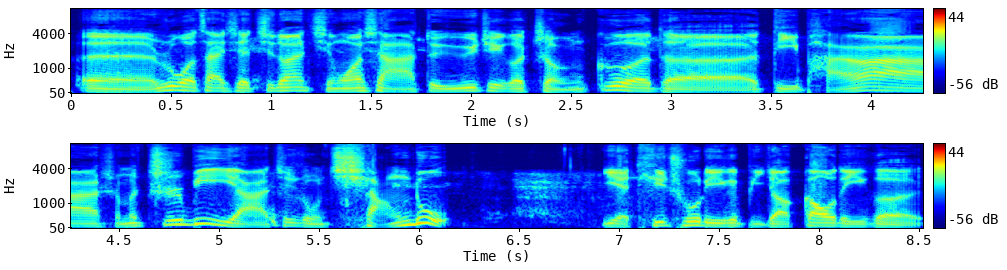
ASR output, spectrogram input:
呃，如果在一些极端情况下，对于这个整个的底盘啊、什么支臂啊这种强度，也提出了一个比较高的一个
